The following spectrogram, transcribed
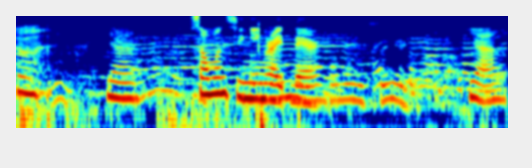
so, yeah. Someone singing right there. Someone singing. Yeah.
